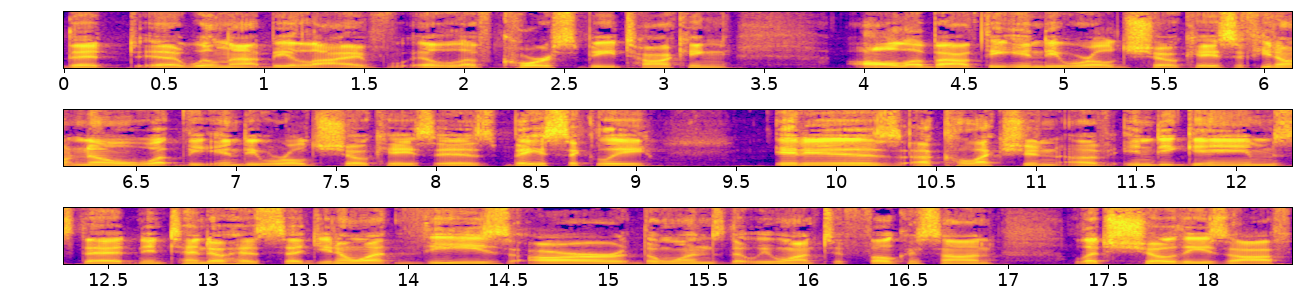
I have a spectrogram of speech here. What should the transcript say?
that uh, will not be live will, of course, be talking all about the Indie World showcase. If you don't know what the Indie World showcase is, basically, it is a collection of indie games that Nintendo has said, you know what, these are the ones that we want to focus on. Let's show these off.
